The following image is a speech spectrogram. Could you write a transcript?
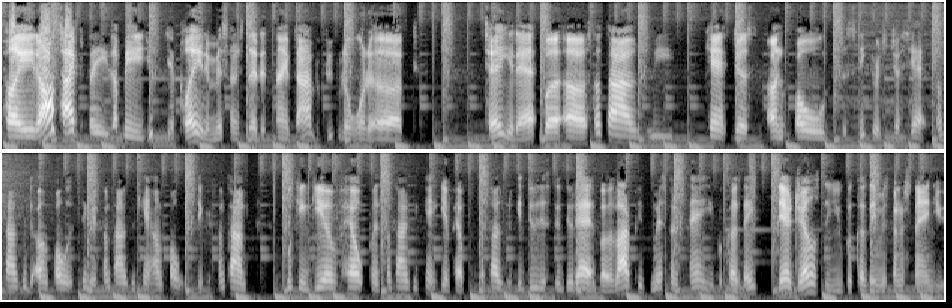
played, all type of things. I mean, you can get played and misunderstood at the same time, but people don't want to uh, tell you that. But uh, sometimes we can't just unfold the secrets just yet. Sometimes we can unfold the secrets. Sometimes we can't unfold the secrets. Sometimes we can give help, and sometimes we can't give help. Sometimes we can do this to do that. But a lot of people misunderstand you because they they're jealous of you because they misunderstand you.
